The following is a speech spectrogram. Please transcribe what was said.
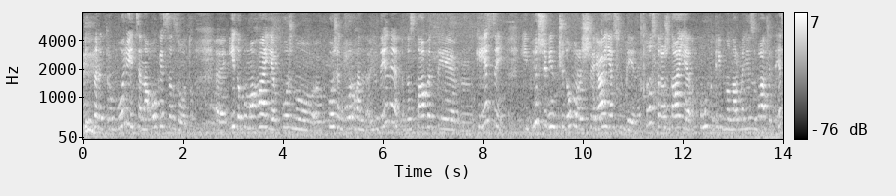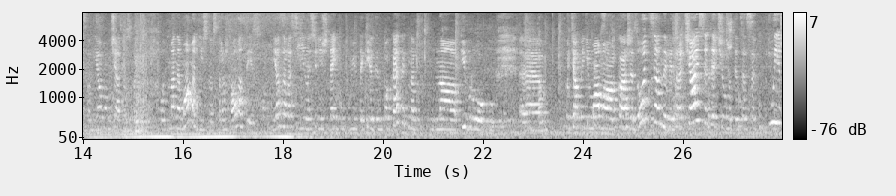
він перетворюється на окис азоту і допомагає в кожну в кожен орган людини доставити кисень, і плюс ще він чудово розширяє судини. Хто страждає, кому потрібно нормалізувати тиск, от я вам чесно скажу, от мене мама дійсно страждала тиском. Я зараз їй на сьогоднішній день купую такий один пакетик на, на півроку. Хоча мені мама каже, доця, не витрачайся, для чого ти це все купуєш.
